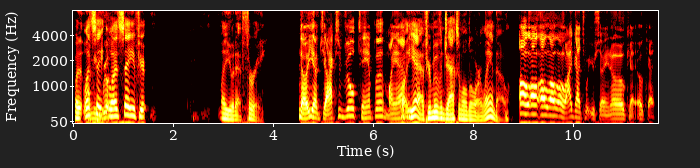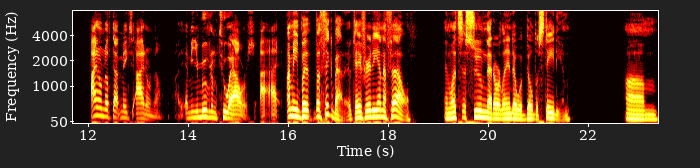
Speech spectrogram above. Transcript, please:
but let's mean, say real- let's say if you're, well, you would have three. No, you have Jacksonville, Tampa, Miami. Well, yeah, if you're moving Jacksonville to Orlando, Oh, oh, oh, oh, oh! I got what you're saying. Oh, okay, okay. I don't know if that makes. I don't know. I, I mean, you're moving them two hours. I, I I mean, but but think about it, okay? If you're the NFL, and let's assume that Orlando would build a stadium, um,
